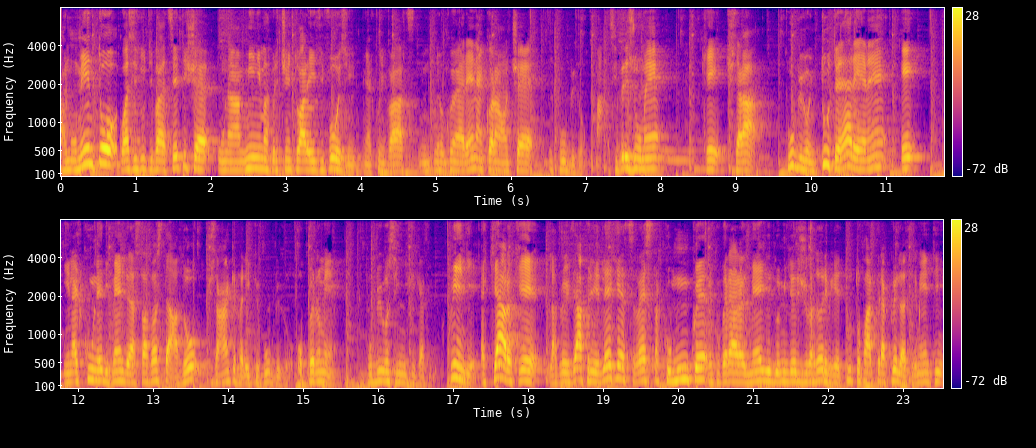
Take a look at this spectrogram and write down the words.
al momento quasi tutti i palazzetti c'è una minima percentuale di tifosi, in alcuni palazzi, in alcune arene ancora non c'è il pubblico, ma si presume che ci sarà pubblico in tutte le arene e in alcune, dipende da stato a stato, ci sarà anche parecchio pubblico, o perlomeno pubblico significativo. Quindi è chiaro che la priorità per i Lakers resta comunque recuperare al meglio i due migliori giocatori perché tutto parte da quello, altrimenti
